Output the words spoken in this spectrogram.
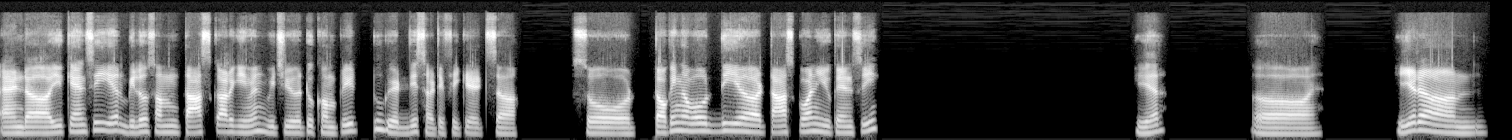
And uh, you can see here below some tasks are given which you have to complete to get the certificates. So, talking about the uh, task one, you can see here. Uh, here, um,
